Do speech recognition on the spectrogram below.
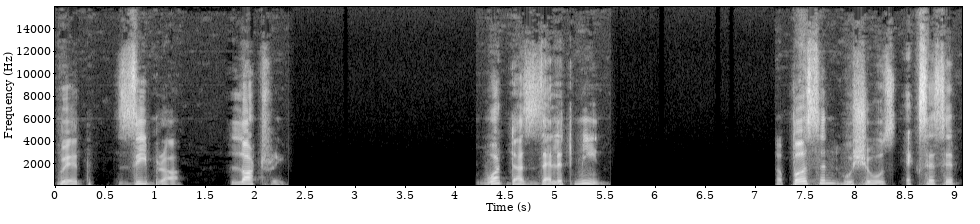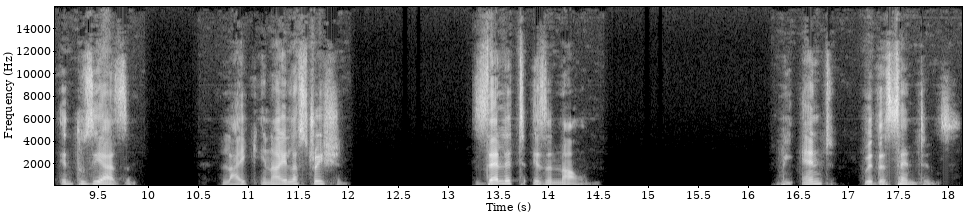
with zebra, lottery. What does zealot mean? A person who shows excessive enthusiasm, like in our illustration. Zealot is a noun. We end with a sentence.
